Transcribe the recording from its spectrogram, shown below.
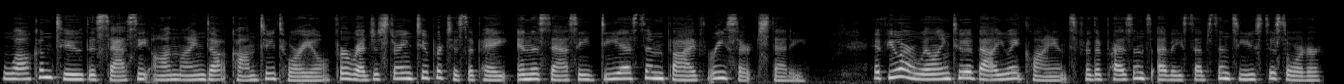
Welcome to the SASSIOnline.com tutorial for registering to participate in the SASSI DSM-5 research study. If you are willing to evaluate clients for the presence of a substance use disorder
